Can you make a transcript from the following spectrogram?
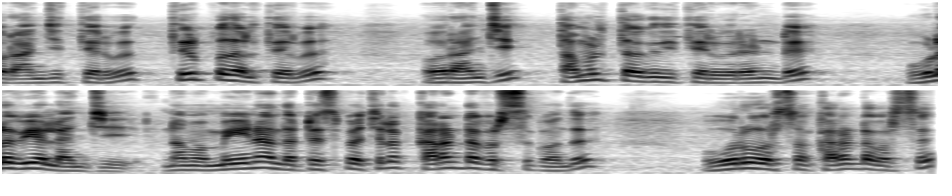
ஒரு அஞ்சு தேர்வு திருப்புதல் தேர்வு ஒரு அஞ்சு தமிழ் தகுதி தேர்வு ரெண்டு உளவியல் அஞ்சு. நம்ம மெயினாக அந்த டெஸ்ட் பேட்சில் கரண்ட் அவர்ஸுக்கு வந்து ஒரு வருஷம் கரண்ட் அவர்ஸு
